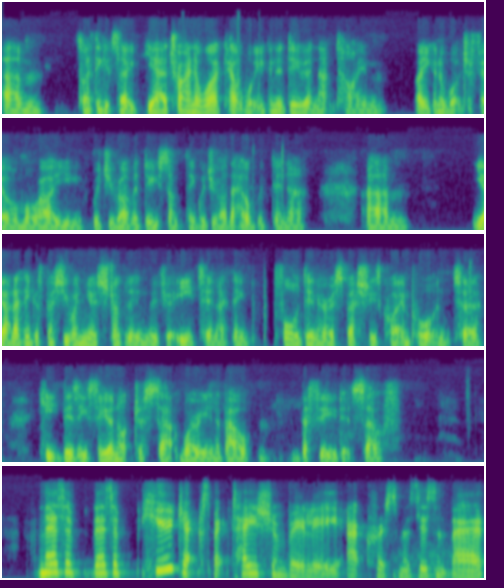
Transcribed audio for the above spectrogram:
Um, so I think it's like, yeah, trying to work out what you're going to do in that time. Are you going to watch a film, or are you? Would you rather do something? Would you rather help with dinner? Um, yeah, and I think especially when you're struggling with your eating, I think before dinner especially is quite important to keep busy so you're not just sat worrying about the food itself. And there's a there's a huge expectation really at Christmas, isn't there?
